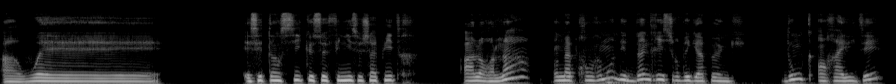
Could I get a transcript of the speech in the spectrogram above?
Ah ouais et c'est ainsi que se finit ce chapitre. Alors là, on apprend vraiment des dingueries sur Vegapunk. Donc en réalité,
